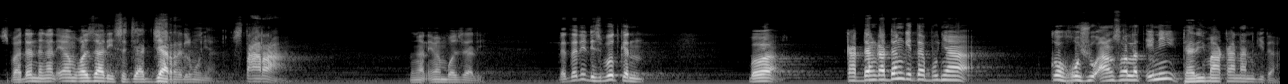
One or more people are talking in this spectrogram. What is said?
Sepadan dengan Imam Ghazali, sejajar ilmunya, setara dengan Imam Ghazali. Dan tadi disebutkan bahwa kadang-kadang kita punya kekhusyuan salat ini dari makanan kita.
